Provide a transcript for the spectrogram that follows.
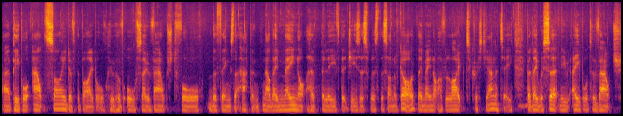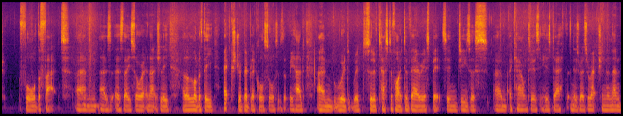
uh, people outside of the Bible who have also vouched for the things that happened. Now they may not have believed that Jesus was the Son of God, they may not have liked Christianity, but they were certainly able to vouch for the fact um, as, as they saw it. And actually, a lot of the extra biblical sources that we had um, would, would sort of testify to various bits in Jesus' um, account, his, his death and his resurrection, and then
